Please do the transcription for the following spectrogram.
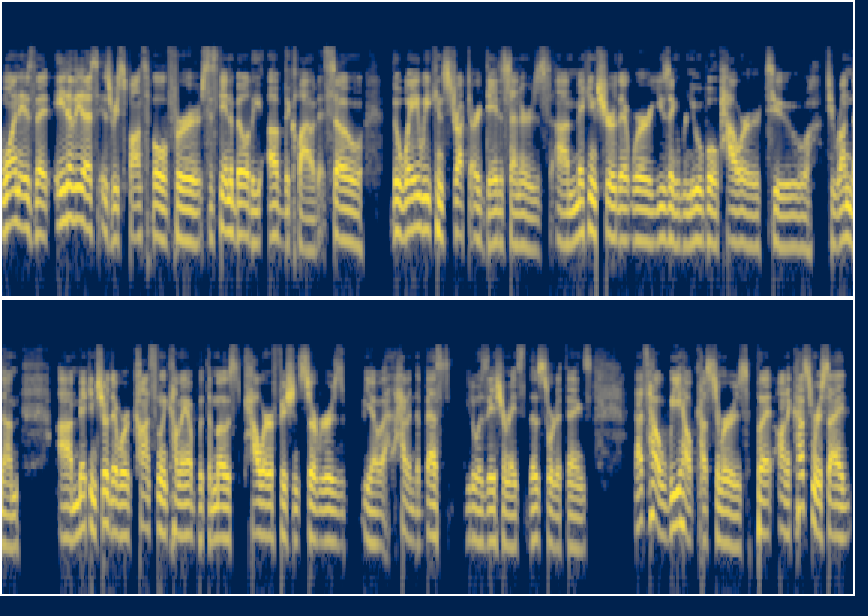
One is that AWS is responsible for sustainability of the cloud. So the way we construct our data centers, um, making sure that we're using renewable power to to run them, um, making sure that we're constantly coming up with the most power efficient servers, you know, having the best utilization rates, those sort of things that's how we help customers. But on a customer side,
